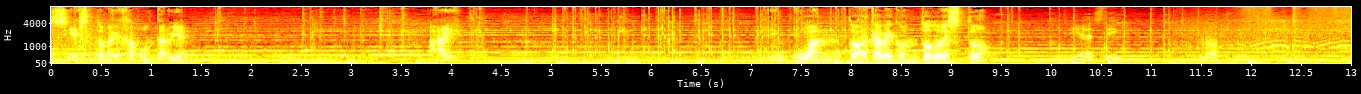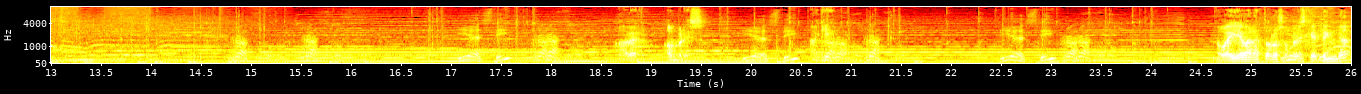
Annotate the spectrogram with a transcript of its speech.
Si esto me deja apuntar bien. Ahí. Y en cuanto acabe con todo esto... Diesti? Rosso. A ver, hombres. Aquí. Me voy a llevar a todos los hombres que tenga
